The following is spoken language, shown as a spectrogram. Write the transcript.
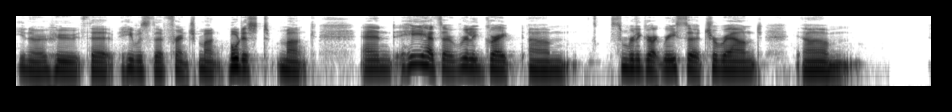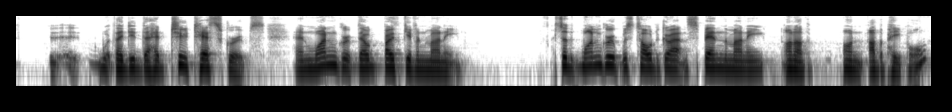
you know who the he was the french monk buddhist monk and he has a really great um, some really great research around um, what they did, they had two test groups, and one group they were both given money. So one group was told to go out and spend the money on other on other people,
